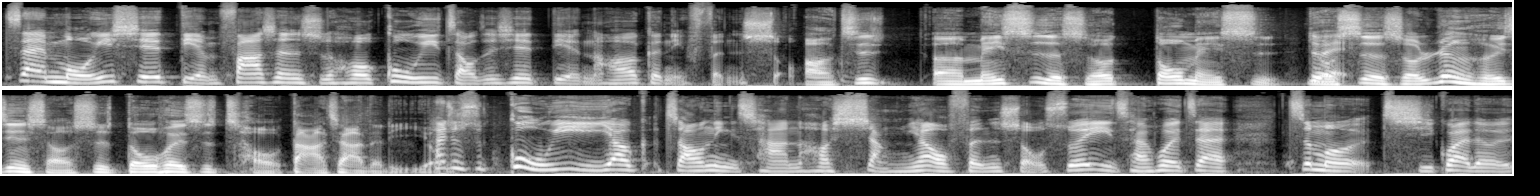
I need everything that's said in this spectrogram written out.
在某一些点发生的时候，故意找这些点，然后要跟你分手啊。其实呃，没事的时候都没事，有事的时候，任何一件小事都会是吵大架的理由。他就是故意要找你茬，然后想要分手，所以才会在这么奇怪的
